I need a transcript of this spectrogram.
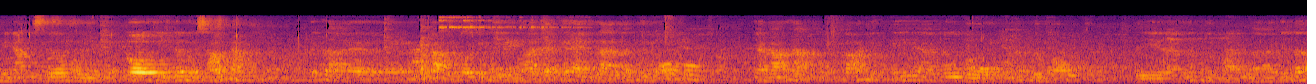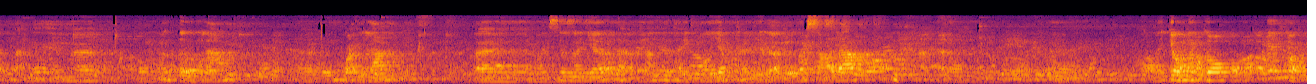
Việt năm xưa mình cô thì tới 16 năm. Tức là à, hai năm cô chủ nhiệm mà dạy các em là lớp 11 do đó là cũng có những cái à, vui buồn của lớp 11 thì à, lớp 11 là cái lớp mà các em còn ấn tượng lắm cũng quậy lắm. Và hồi xưa nhớ là mấy thầy cô giám thị là cũng sợ lắm nói chung thì cô cũng có cái phần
